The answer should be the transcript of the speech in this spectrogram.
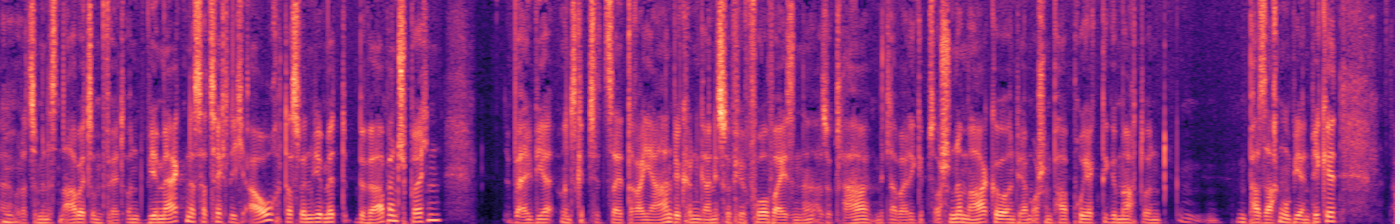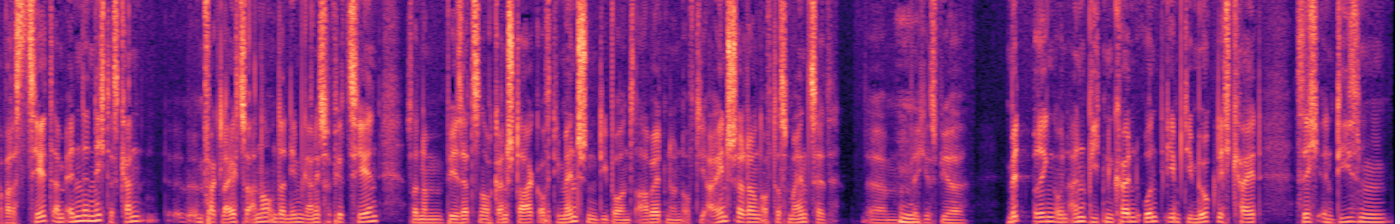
Äh, mhm. Oder zumindest ein Arbeitsumfeld. Und wir merken das tatsächlich auch, dass wenn wir mit Bewerbern sprechen, weil wir, uns gibt es jetzt seit drei Jahren, wir können gar nicht so viel vorweisen. Ne? Also klar, mittlerweile gibt es auch schon eine Marke und wir haben auch schon ein paar Projekte gemacht und ein paar Sachen irgendwie entwickelt. Aber das zählt am Ende nicht. Das kann äh, im Vergleich zu anderen Unternehmen gar nicht so viel zählen, sondern wir setzen auch ganz stark auf die Menschen, die bei uns arbeiten und auf die Einstellung, auf das Mindset, ähm, hm. welches wir mitbringen und anbieten können und eben die Möglichkeit, sich in diesem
